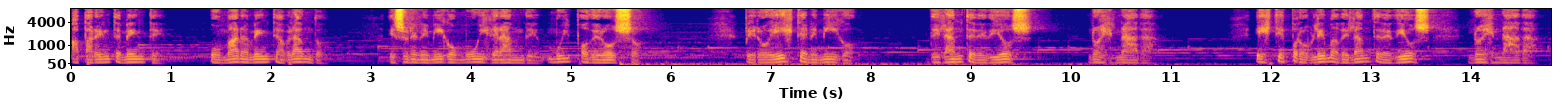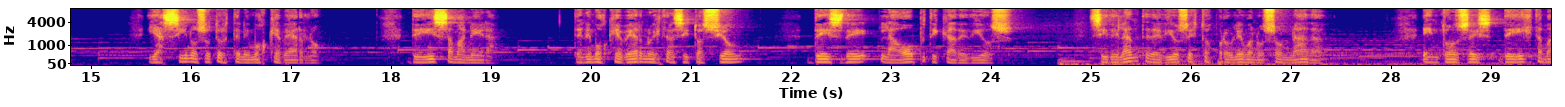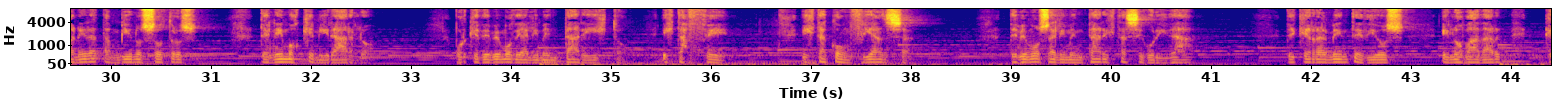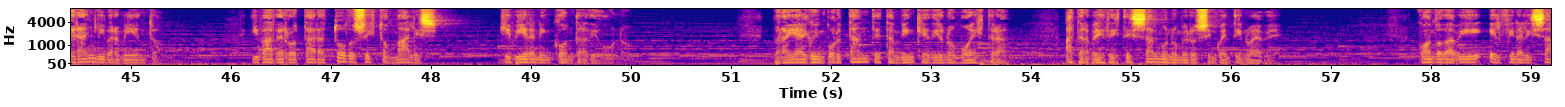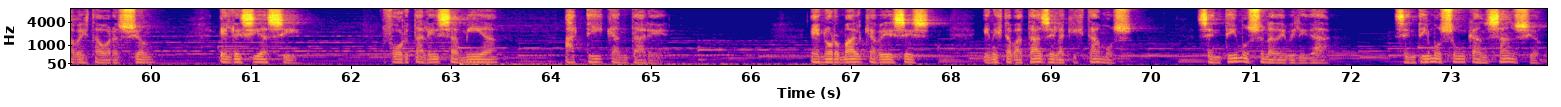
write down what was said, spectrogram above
Aparentemente, humanamente hablando, es un enemigo muy grande, muy poderoso. Pero este enemigo, delante de Dios, no es nada. Este problema delante de Dios no es nada. Y así nosotros tenemos que verlo. De esa manera, tenemos que ver nuestra situación desde la óptica de Dios. Si delante de Dios estos problemas no son nada, entonces de esta manera también nosotros tenemos que mirarlo porque debemos de alimentar esto, esta fe, esta confianza. Debemos alimentar esta seguridad de que realmente Dios nos va a dar gran libramiento y va a derrotar a todos estos males que vienen en contra de uno. Pero hay algo importante también que Dios nos muestra a través de este Salmo número 59. Cuando David, él finalizaba esta oración, él decía así, fortaleza mía, a ti cantaré. Es normal que a veces en esta batalla en la que estamos sentimos una debilidad, sentimos un cansancio.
